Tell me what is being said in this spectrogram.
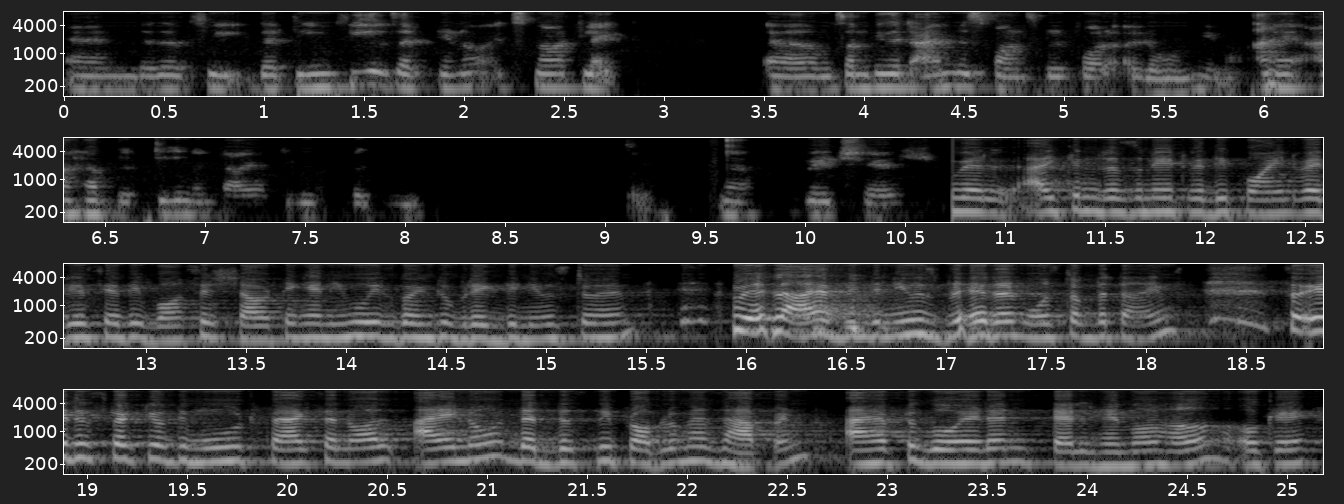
and the, the team feels that, you know, it's not like um, something that I'm responsible for alone. You know, I, I have the team, entire team with me. So yeah, great share. Well, I can resonate with the point where you say the boss is shouting and who is going to break the news to him. well, I have been the news bearer most of the times. So irrespective of the mood, facts and all, I know that this the problem has happened. I have to go ahead and tell him or her, okay?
